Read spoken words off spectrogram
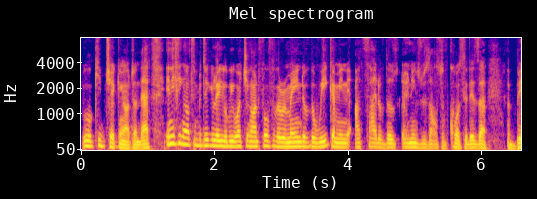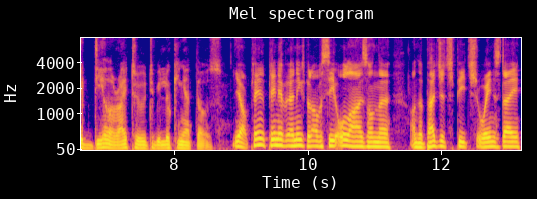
we'll keep checking out on that. Anything else in particular you'll be watching out for for the remainder of the week? I mean, outside of those earnings results, of course, it is a, a big deal, right? To to be looking at those. Yeah, plenty, plenty of earnings, but obviously all eyes on the on the budget speech Wednesday.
